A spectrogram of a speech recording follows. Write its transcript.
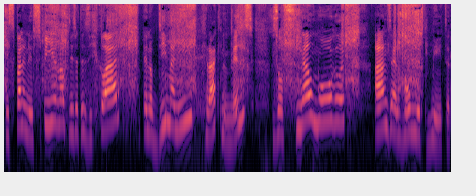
die spannen hun spieren op, die zetten zich klaar. En op die manier raakt een mens zo snel mogelijk aan zijn 100 meter.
